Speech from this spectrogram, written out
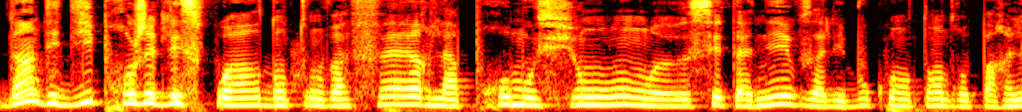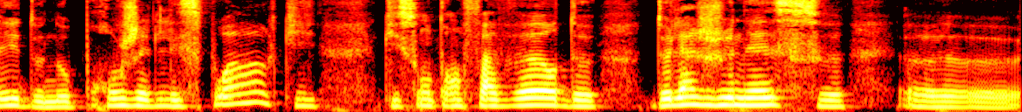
d'un des dix projets de l'espoir dont on va faire la promotion euh, cette année. Vous allez beaucoup entendre parler de nos projets de l'espoir qui, qui sont en faveur de, de la jeunesse euh,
